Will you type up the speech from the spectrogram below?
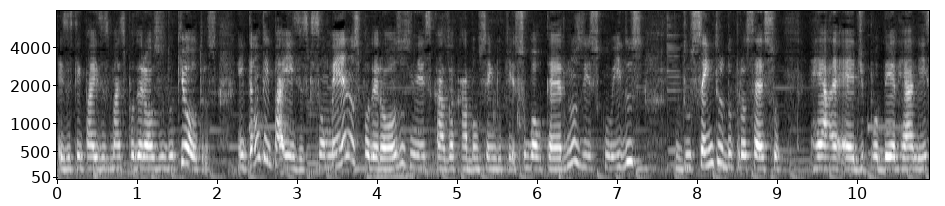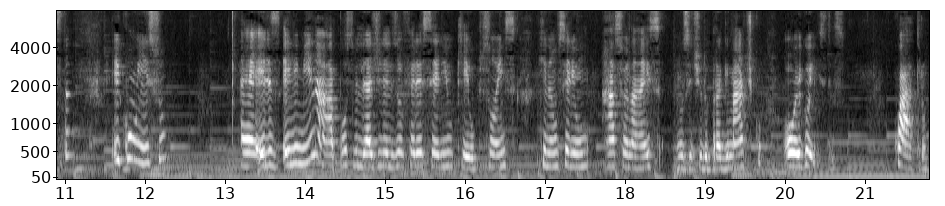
Existem países mais poderosos do que outros. Então tem países que são menos poderosos e nesse caso acabam sendo que subalternos e excluídos do centro do processo é, de poder realista. E com isso é, eles elimina a possibilidade de eles oferecerem o que opções que não seriam racionais no sentido pragmático ou egoístas. 4.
